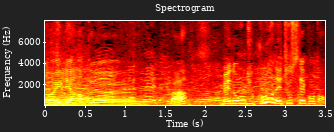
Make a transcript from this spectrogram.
on aurait eu l'air un peu. Mais donc du coup on est tous très contents.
